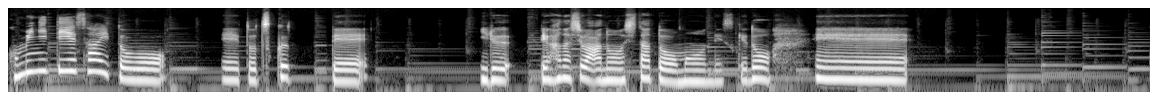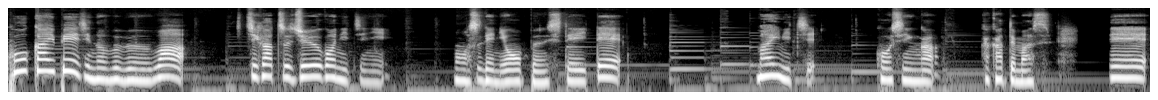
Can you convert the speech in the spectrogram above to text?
コミュニティサイトを、えっ、と、作っているっていう話は、あの、したと思うんですけど、えー、公開ページの部分は、7月15日にもうすでにオープンしていて、毎日更新がかかってます。で、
